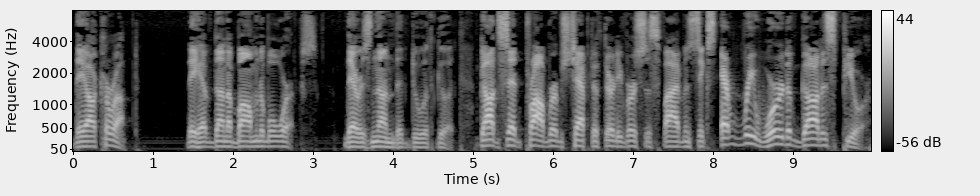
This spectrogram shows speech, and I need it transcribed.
They are corrupt. They have done abominable works. There is none that doeth good. God said, Proverbs chapter 30 verses 5 and 6, every word of God is pure.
